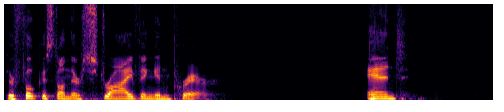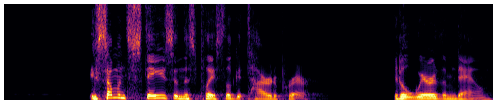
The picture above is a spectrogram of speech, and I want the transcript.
They're focused on their striving in prayer. And if someone stays in this place, they'll get tired of prayer. It'll wear them down.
